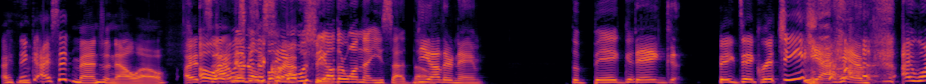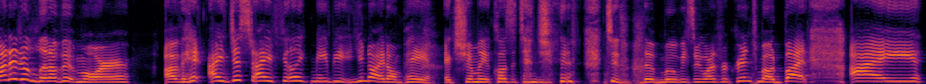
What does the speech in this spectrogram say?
I think I said Manganiello. I Oh, said, I was no, no, gonna but say- what was the other one that you said though? The other name, the big big. Big Dick Richie? Yeah, him. I wanted a little bit more of him. I just, I feel like maybe, you know, I don't pay extremely close attention to the movies we watch for cringe mode, but I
